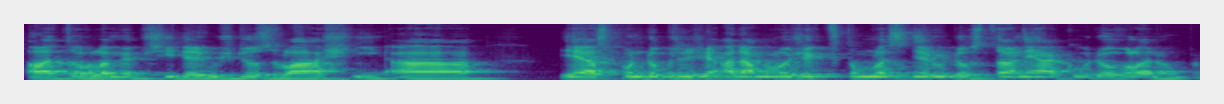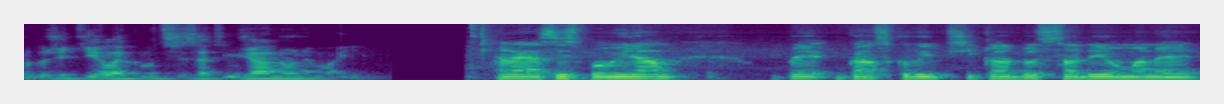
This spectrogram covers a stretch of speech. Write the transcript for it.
ale tohle mi přijde už dost zvláštní a je aspoň dobře, že Adam Ložek v tomhle směru dostal nějakou dovolenou, protože tihle kluci zatím žádnou nemají. Ale já si vzpomínám, úplně ukázkový příklad byl Sadio Mane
